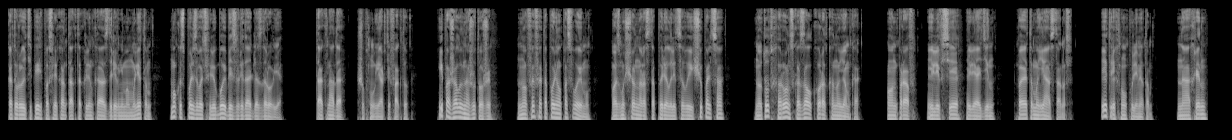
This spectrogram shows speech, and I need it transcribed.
которую теперь после контакта клинка с древним амулетом мог использовать любой без вреда для здоровья. «Так надо», — шепнул я артефакту. «И, пожалуй, ножу тоже». Но Фэф это понял по-своему. Возмущенно растопырил лицевые щупальца, но тут Харон сказал коротко, но емко. «Он прав. Или все, или один. Поэтому я останусь». И тряхнул пулеметом. «Нахрен?»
